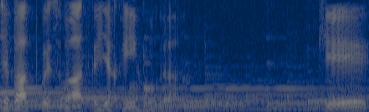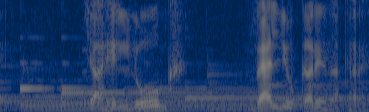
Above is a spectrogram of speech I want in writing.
जब आपको इस बात का यकीन होगा कि चाहे लोग वैल्यू करें ना करें,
